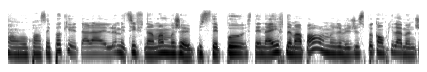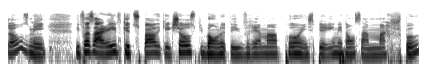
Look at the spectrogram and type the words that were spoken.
on pensait pas que t'allais là. » Mais tu sais, finalement, moi, c'était pas... C'était naïf de ma part. Moi, j'avais juste pas compris la bonne chose, mais des fois, ça arrive que tu parles de quelque chose, puis bon, là, t'es vraiment pas inspiré, mettons, ça marche pas.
